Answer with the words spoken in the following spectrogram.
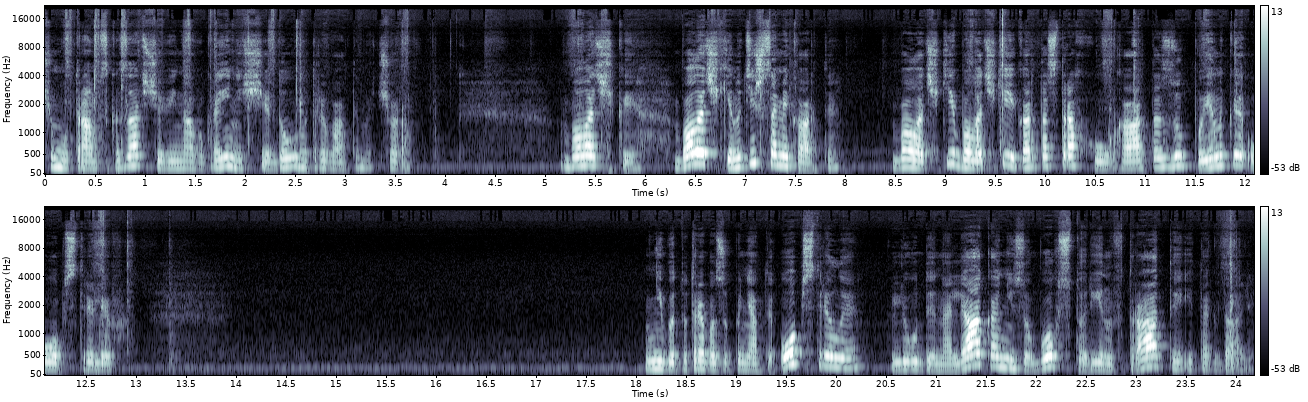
Чому Трамп сказав, що війна в Україні ще довго триватиме вчора? Балачки. Балачки, ну ті ж самі карти. Балачки, балачки і карта страху, карта зупинки обстрілів. Нібито треба зупиняти обстріли, люди налякані з обох сторін втрати і так далі.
